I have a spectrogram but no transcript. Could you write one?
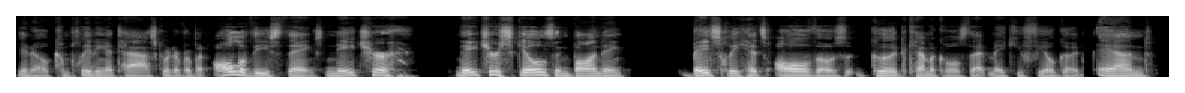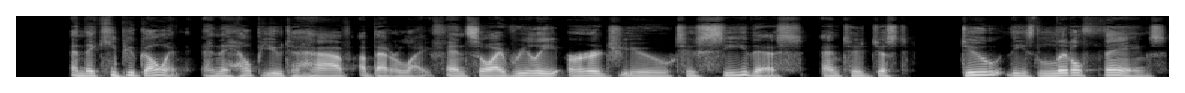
you know, completing a task or whatever. But all of these things, nature, nature skills and bonding basically hits all of those good chemicals that make you feel good. And and they keep you going and they help you to have a better life. And so I really urge you to see this and to just do these little things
